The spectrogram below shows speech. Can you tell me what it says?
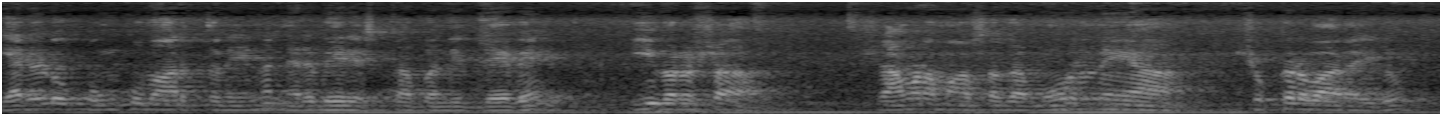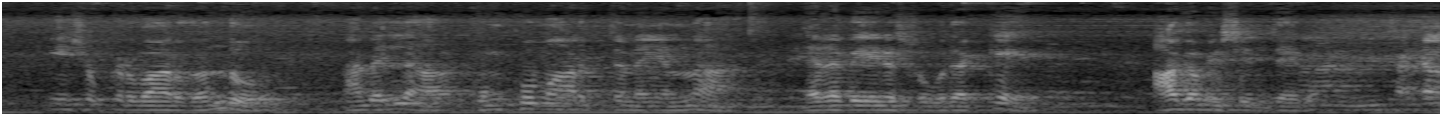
ಎರಡು ಕುಂಕುಮಾರ್ಚನೆಯನ್ನು ನೆರವೇರಿಸ್ತಾ ಬಂದಿದ್ದೇವೆ. ಈ ವರ್ಷ ಶ್ರಾವಣ ಮಾಸದ ಮೂರನೆಯ ಶುಕ್ರವಾರ ಇದು. ಈ ಶುಕ್ರವಾರದಂದು ನಾವೆಲ್ಲ ಕುಂಕುಮಾರ್ಚನೆಯನ್ನು ನೆರವೇರಿಸುವುದಕ್ಕೆ ಆಗಮಿಸಿದ್ದೇವೆ. ಸಕಲ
